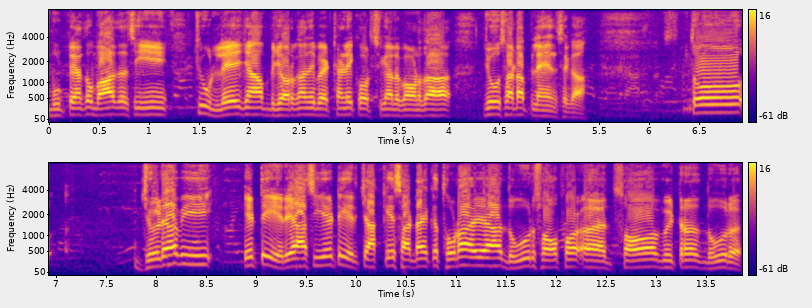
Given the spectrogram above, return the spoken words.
ਬੂਟਿਆਂ ਤੋਂ ਬਾਅਦ ਅਸੀਂ ਝੂਲੇ ਜਾਂ ਬਜ਼ੁਰਗਾਂ ਦੇ ਬੈਠਣ ਲਈ ਕੁਰਸੀਆਂ ਲਗਾਉਣ ਦਾ ਜੋ ਸਾਡਾ ਪਲਾਨ ਸੀਗਾ। ਤੋ, ਜਿਹੜਾ ਵੀ ਇਹ ਢੇਰ ਆ ਸੀ ਇਹ ਢੇਰ ਚੱਕ ਕੇ ਸਾਡਾ ਇੱਕ ਥੋੜਾ ਜਿਹਾ ਦੂਰ 100 ਫੁ- ਅ, 100 ਮੀਟਰ ਦੂਰ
